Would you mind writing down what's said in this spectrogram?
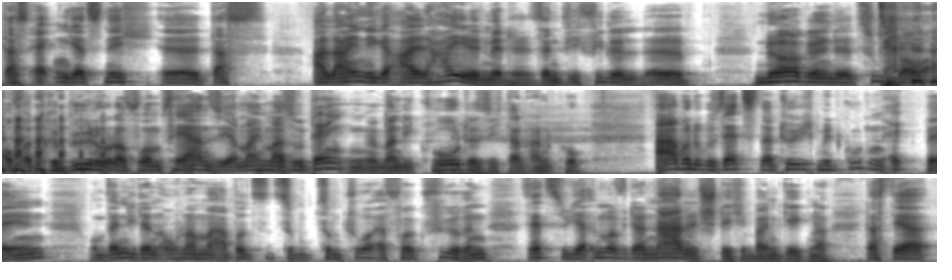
dass Ecken jetzt nicht äh, das alleinige Allheilmittel sind, wie viele äh, nörgelnde Zuschauer auf der Tribüne oder vorm Fernseher manchmal so denken, wenn man die Quote sich dann anguckt. Aber du besetzt natürlich mit guten Eckbällen und wenn die dann auch noch mal ab und zu zum, zum Torerfolg führen, setzt du ja immer wieder Nadelstiche beim Gegner, dass der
